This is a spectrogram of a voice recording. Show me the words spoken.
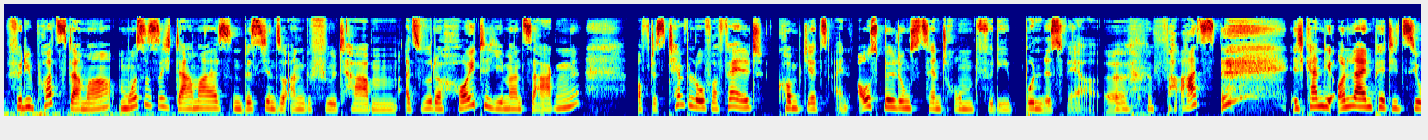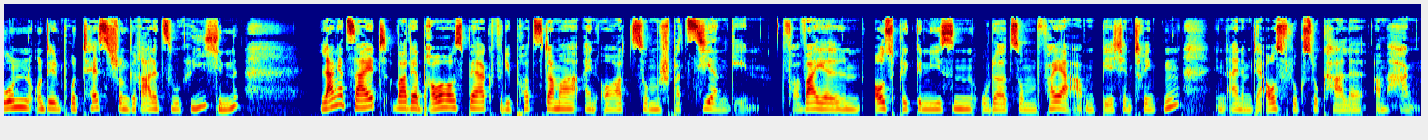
Für die Potsdamer muss es sich damals ein bisschen so angefühlt haben, als würde heute jemand sagen, auf das Tempelhofer Feld kommt jetzt ein Ausbildungszentrum für die Bundeswehr. Äh, was? Ich kann die Online-Petitionen und den Protest schon geradezu riechen. Lange Zeit war der Brauhausberg für die Potsdamer ein Ort zum Spazierengehen, verweilen, Ausblick genießen oder zum Feierabendbierchen trinken in einem der Ausflugslokale am Hang.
